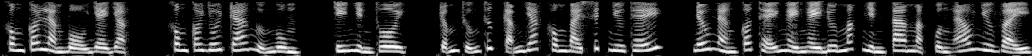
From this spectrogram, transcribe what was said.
không có làm bộ dày dặt, không có dối trá ngượng ngùng, chỉ nhìn thôi, trẫm thưởng thức cảm giác không bài xích như thế, nếu nàng có thể ngày ngày đưa mắt nhìn ta mặc quần áo như vậy,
